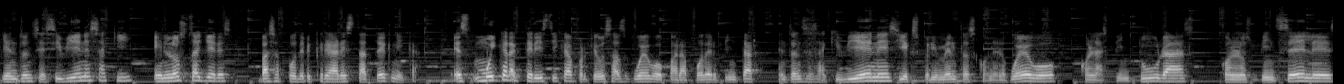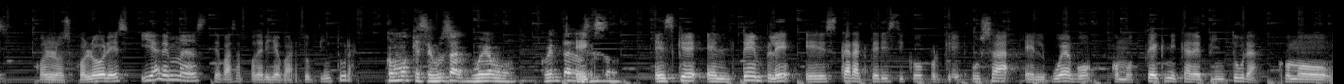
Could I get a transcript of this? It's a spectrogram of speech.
y entonces si vienes aquí en los talleres vas a poder crear esta técnica. Es muy característica porque usas huevo para poder pintar. Entonces aquí vienes y experimentas con el huevo, con las pinturas, con los pinceles, con los colores y además te vas a poder llevar tu pintura. ¿Cómo que se usa huevo? Cuéntanos eso. Es que el temple es característico porque usa el huevo como técnica de pintura, como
